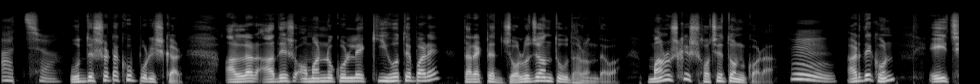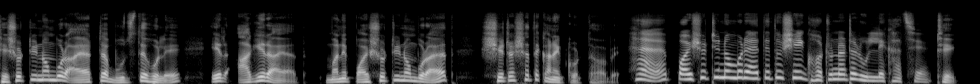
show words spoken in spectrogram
আচ্ছা। উদ্দেশ্যটা খুব পরিষ্কার। আল্লাহর আদেশ অমান্য করলে কি হতে পারে? তার একটা জলজান্ত উদাহরণ দেওয়া। মানুষকে সচেতন করা। হুম। আর দেখুন এই ছেষট্টি নম্বর আয়াতটা বুঝতে হলে এর আগের আয়াত মানে পঁয়ষট্টি নম্বর আয়াত সেটার সাথে কানেক্ট করতে হবে। হ্যাঁ পঁয়ষট্টি নম্বর আয়াতে তো সেই ঘটনাটার উল্লেখ আছে। ঠিক।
